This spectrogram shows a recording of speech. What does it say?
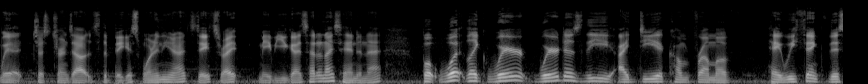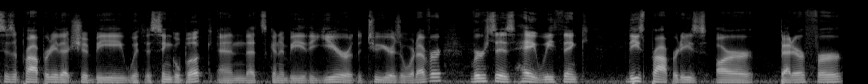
It just turns out it's the biggest one in the United States, right? Maybe you guys had a nice hand in that. But what, like, where where does the idea come from of hey, we think this is a property that should be with a single book and that's going to be the year or the two years or whatever, versus, hey, we think these properties are better for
